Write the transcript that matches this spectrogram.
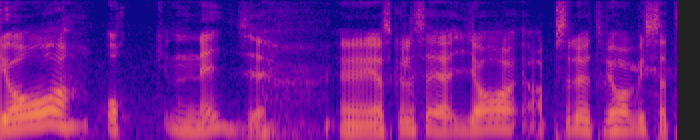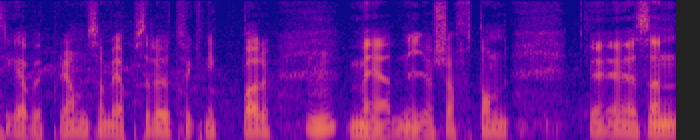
ja och nej. Eh, jag skulle säga ja, absolut. Vi har vissa tv-program som vi absolut förknippar Mm. med nyårsafton. Eh, sen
